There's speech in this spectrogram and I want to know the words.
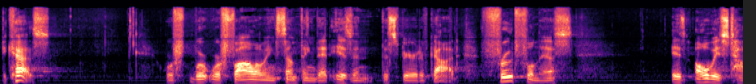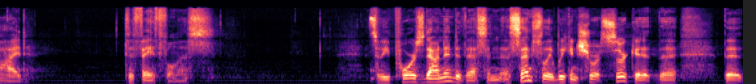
because we're, we're, following something that isn't the Spirit of God. Fruitfulness is always tied to faithfulness. So he pours down into this, and essentially we can short circuit the, the,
